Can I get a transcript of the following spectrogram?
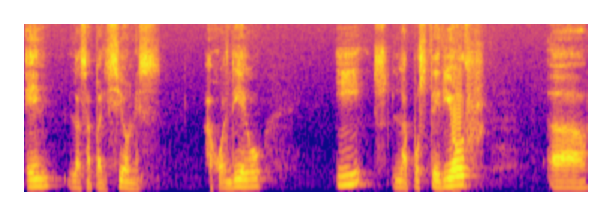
en las apariciones a Juan Diego y la posterior ah,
